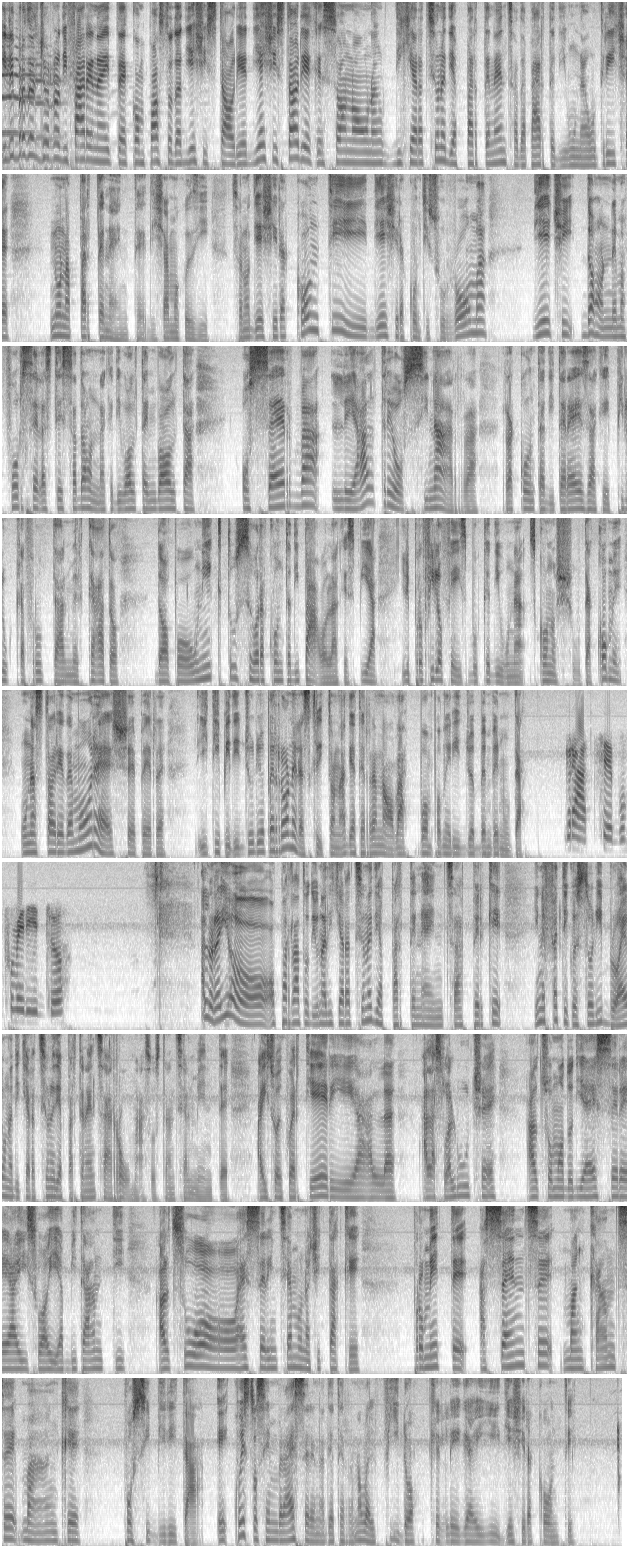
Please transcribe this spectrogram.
Il libro del giorno di Fahrenheit è composto da dieci storie, dieci storie che sono una dichiarazione di appartenenza da parte di un'autrice non appartenente, diciamo così. Sono dieci racconti, dieci racconti su Roma, dieci donne, ma forse la stessa donna che di volta in volta osserva le altre o si narra. Racconta di Teresa che pilucca frutta al mercato dopo un ictus o racconta di Paola che spia il profilo Facebook di una sconosciuta. Come una storia d'amore esce per i tipi di Giulio Perrone, l'ha scritto Nadia Terranova. Buon pomeriggio e benvenuta. Grazie, buon pomeriggio. Allora, io ho parlato di una dichiarazione di appartenenza perché in effetti questo libro è una dichiarazione di appartenenza a Roma sostanzialmente, ai suoi quartieri, al, alla sua luce, al suo modo di essere, ai suoi abitanti, al suo essere insieme una città che promette assenze, mancanze, ma anche possibilità. E questo sembra essere Nadia Terranova il filo che lega i dieci racconti.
